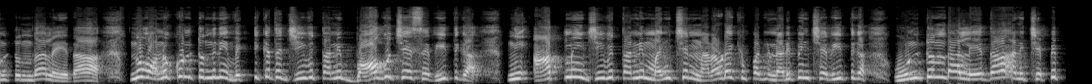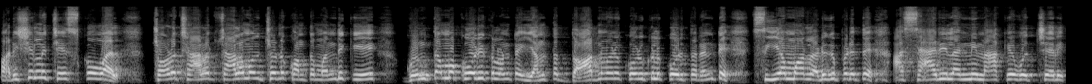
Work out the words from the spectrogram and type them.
ఉంటుంది లేదా? నువ్వు అనుకుంటుంది నీ వ్యక్తిగత జీవితాన్ని బాగు చేసే రీతిగా నీ ఆత్మీయ జీవితాన్ని మంచి నడవడికి పడి నడిపించే రీతిగా ఉంటుందా లేదా అని చెప్పి పరిశీలన చేసుకోవాలి. చూడ చాలా చాలా మంది చూడండి కొంతమందికి గొంతమ్మ కోరికలు ఉంటాయి. ఎంత దారుణమైన కోరికలు కోరుతారంటే సీఎంఆర్లు అడుగు పెడితే ఆ శారీలన్నీ నాకే వచ్చేయాలి.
